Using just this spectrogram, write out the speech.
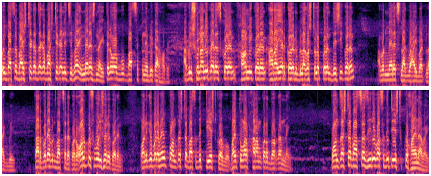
ওই বাচ্চা বাইশ টাকার জায়গায় বাইশ টাকা নিচ্ছে ভাই ম্যারেজ নাই তাহলে ও বাচ্চা কিনে বেকার হবে। আপনি সোনালি প্যারেন্টস করেন ফার্মি করেন আড়াইয়ার করেন ব্ল্যাক অস্টলপ করেন দেশি করেন আবার ম্যারেজ লাগবে আইবাট লাগবেই তারপরে আপনি বাচ্চাটা করেন অল্প পরিসরে করেন। অনেকে বলে ভাই পঞ্চাশটা বাচ্চাদের টেস্ট করব। ভাই তোমার ফার্ম করার দরকার নাই। পঞ্চাশটা বাচ্চা জিরো বাচ্চাদের টেস্ট হয় না ভাই।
